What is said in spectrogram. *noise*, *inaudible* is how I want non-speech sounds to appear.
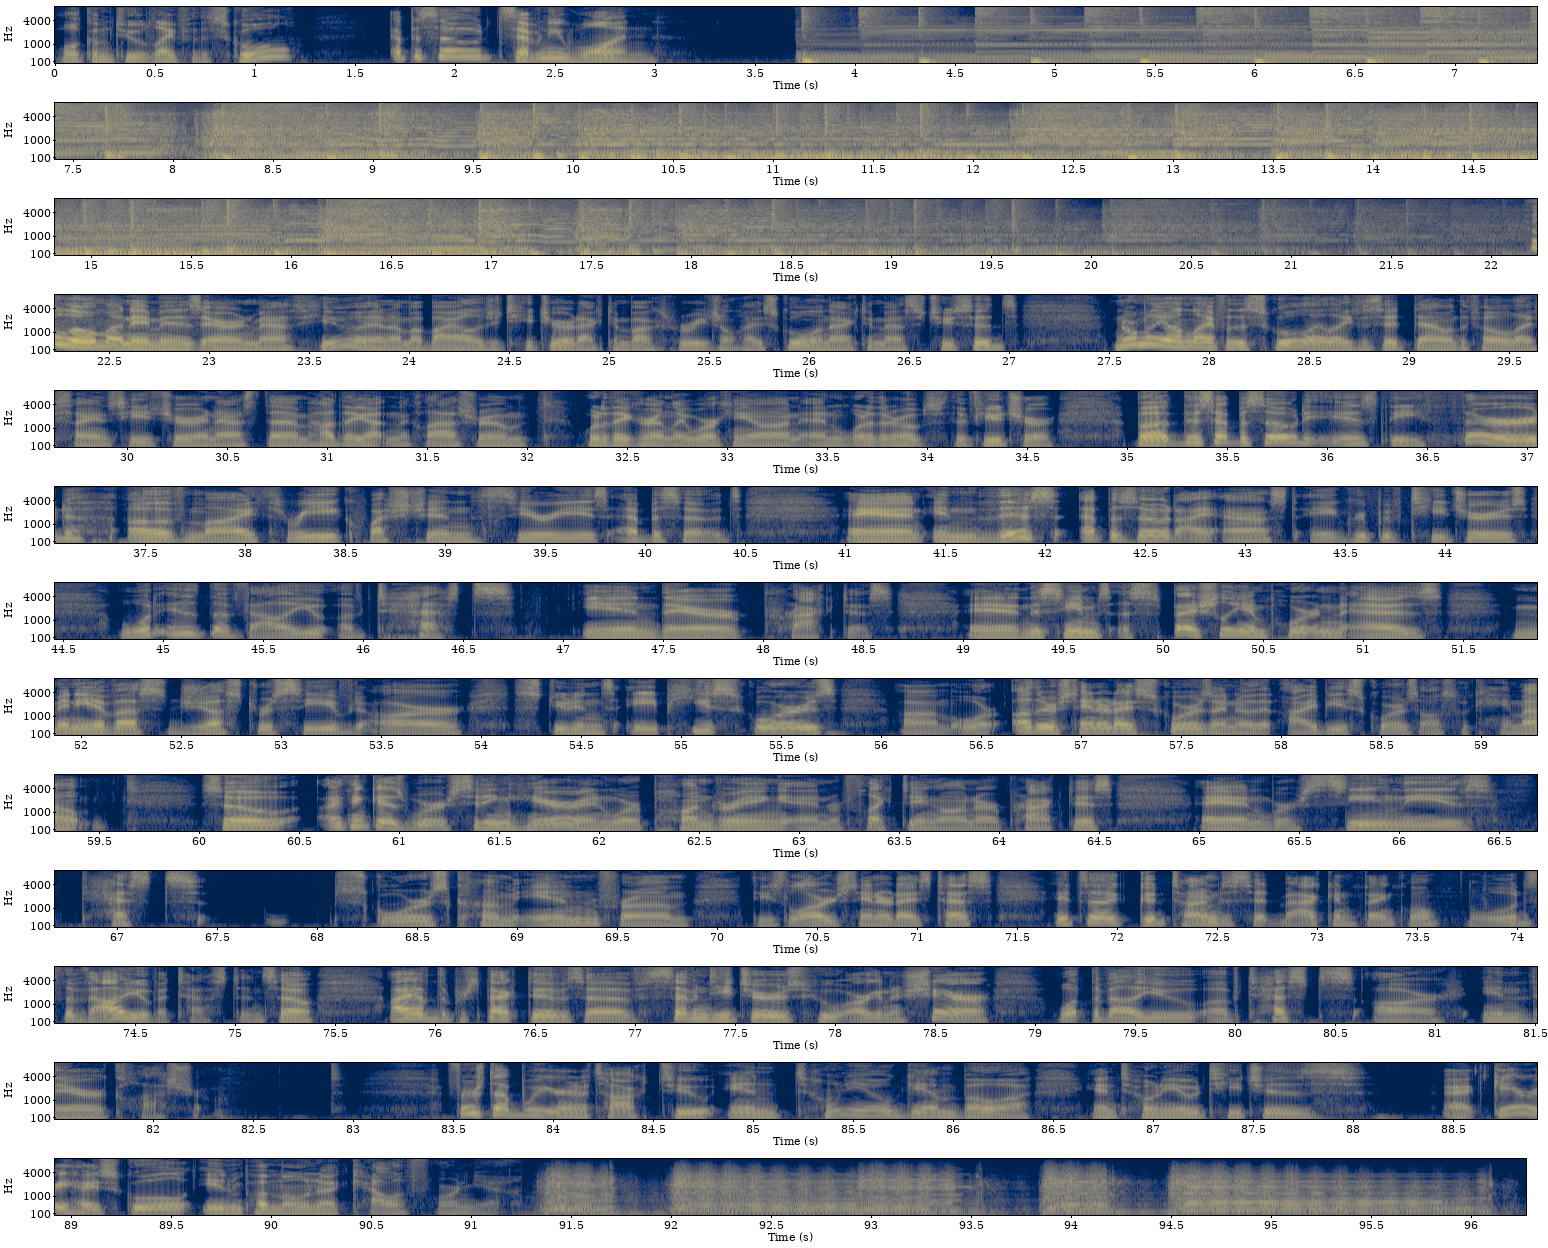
Welcome to Life of the School, episode 71. Hello, my name is Aaron Matthew, and I'm a biology teacher at Acton Boxborough Regional High School in Acton, Massachusetts. Normally, on Life of the School, I like to sit down with a fellow life science teacher and ask them how they got in the classroom, what are they currently working on, and what are their hopes for the future. But this episode is the third of my three question series episodes. And in this episode, I asked a group of teachers what is the value of tests? In their practice. And this seems especially important as many of us just received our students' AP scores um, or other standardized scores. I know that IB scores also came out. So I think as we're sitting here and we're pondering and reflecting on our practice and we're seeing these tests scores come in from these large standardized tests, it's a good time to sit back and think, well, what is the value of a test? And so I have the perspectives of seven teachers who are going to share what the value of tests are in their classroom. First up, we are going to talk to Antonio Gamboa. Antonio teaches at Garey High School in Pomona, California.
